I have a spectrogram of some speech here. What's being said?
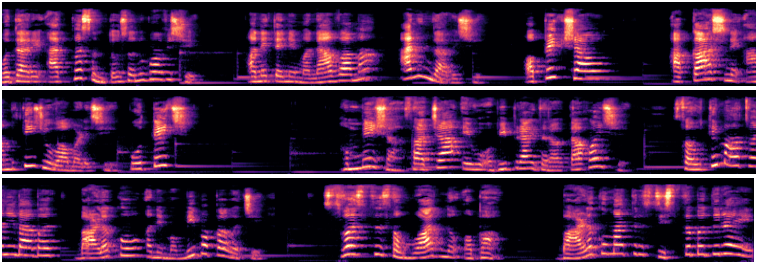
વધારે આત્મસંતોષ અનુભવે છે અને તેને મનાવવામાં આનંદ આવે છે. અપેક્ષાઓ આકાશને આંબતી જોવા મળે છે. પોતે જ હંમેશા સાચા એવો અભિપ્રાય ધરાવતા હોય છે. સૌથી મહત્વની બાબત બાળકો અને મમ્મી પપ્પા વચ્ચે સ્વસ્થ સંવાદનો અભાવ. બાળકો માત્ર શિસ્તબદ્ધ રહે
